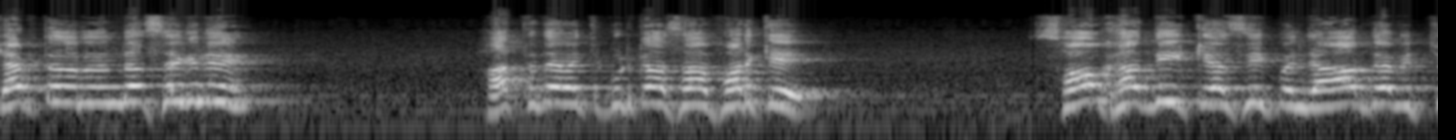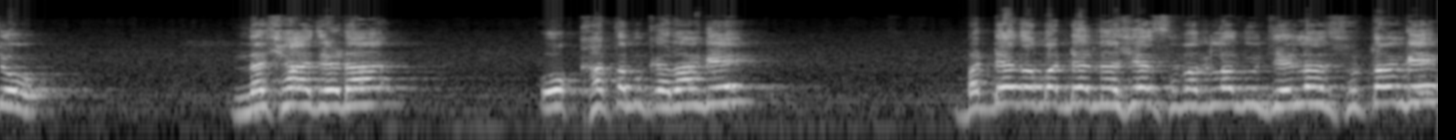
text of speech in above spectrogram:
ਕੈਪਟਨ ਅਮਰਿੰਦਰ ਸਿੰਘ ਨੇ ਹੱਥ ਦੇ ਵਿੱਚ ਗੁਟਕਾ ਸਾਹਿਬ ਫੜ ਕੇ ਸੌ ਖਾਦੀ ਕਿ ਅਸੀਂ ਪੰਜਾਬ ਦੇ ਵਿੱਚੋਂ ਨਸ਼ਾ ਜਿਹੜਾ, ਉਹ ਖਤਮ ਕਰਾਂਗੇ। ਵੱਡੇ ਤੋਂ ਵੱਡੇ ਨਸ਼ੇ ਸਮਗਲਰ ਨੂੰ ਜੇਲ੍ਹਾਂ 'ਚ ਸੁੱਟਾਂਗੇ।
